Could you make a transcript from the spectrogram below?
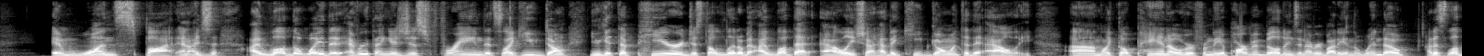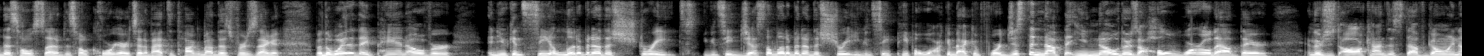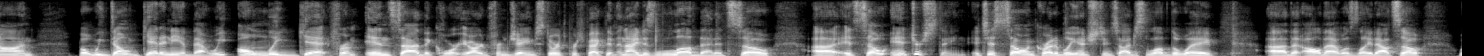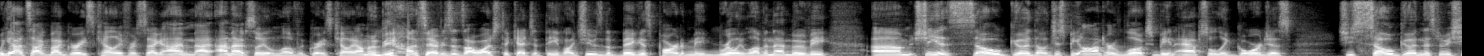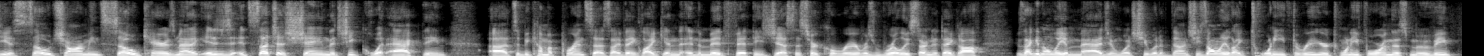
in one spot. And I just, I love the way that everything is just framed. It's like you don't, you get to peer just a little bit. I love that alley shot, how they keep going to the alley. Um, like they'll pan over from the apartment buildings and everybody in the window. I just love this whole setup, this whole courtyard setup. I have to talk about this for a second. But the way that they pan over and you can see a little bit of the street. You can see just a little bit of the street. You can see people walking back and forth, just enough that you know there's a whole world out there and there's just all kinds of stuff going on. But we don't get any of that. We only get from inside the courtyard from James Stewart's perspective. And I just love that. It's so uh, it's so interesting. It's just so incredibly interesting. So I just love the way uh, that all that was laid out. So we got to talk about Grace Kelly for a second. I'm I, am i am absolutely in love with Grace Kelly. I'm going to be honest. Ever since I watched To Catch a Thief, like she was the biggest part of me really loving that movie. Um, she is so good though, just beyond her looks being absolutely gorgeous. She's so good in this movie. She is so charming, so charismatic. It is it's such a shame that she quit acting uh, to become a princess, I think, like in, in the mid 50s, just as her career was really starting to take off. Because I can only imagine what she would have done. She's only like 23 or 24 in this movie,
